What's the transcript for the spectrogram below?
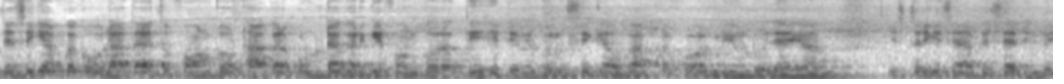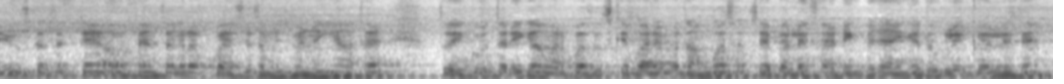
जैसे कि आपका कॉल आता है तो फ़ोन को उठाकर उल्टा करके फ़ोन को रख दीजिए टेबल पर, उससे क्या होगा, आपका कॉल म्यूट हो जाएगा। इस तरीके से आप इस सेटिंग को यूज़ कर सकते हैं। और फ्रेंड्स अगर आपको ऐसे समझ में नहीं आता है तो एक और तरीका हमारे पास उसके बारे में बताऊँगा। सबसे पहले सेटिंग पे जाएँगे तो क्लिक कर लेते हैं।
